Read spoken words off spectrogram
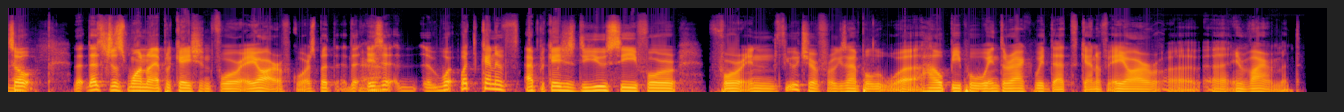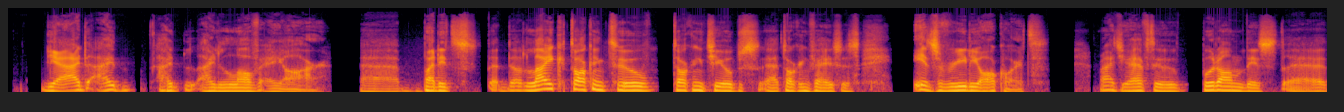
So th- that's just one application for AR, of course. But th- is it uh, what what kind of applications do you see for for in the future? For example, uh, how people will interact with that kind of AR uh, uh, environment. yeah. I, I, I, I love AR, uh, but it's the- like talking to talking tubes, uh, talking faces. It's really awkward, right? You have to put on this uh,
